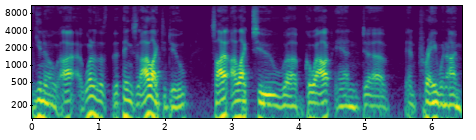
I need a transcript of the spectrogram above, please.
you know, I, one of the, the things that I like to do is I, I like to uh, go out and uh, and pray when I'm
